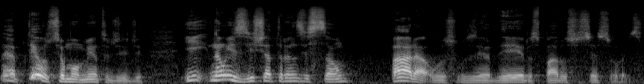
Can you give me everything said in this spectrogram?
né, ter o seu momento de, de, E não existe a transição para os, os herdeiros, para os sucessores.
